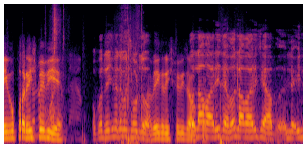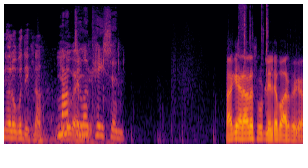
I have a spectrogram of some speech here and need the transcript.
एक ऊपर रिच पे भी है। ऊपर रेस वाले को छोड़ दो। अब एक रिच पे भी ऊपर लावारिस है वो लावारिस है। आप इन वालों को देखना। ये लोग आएँगे. ताकि हरा वाला सूट ले ले बाहर फेंका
